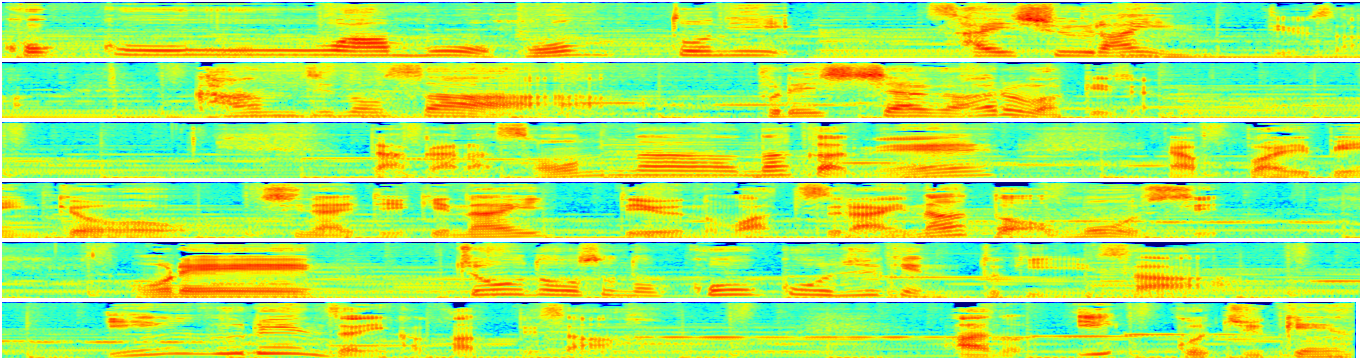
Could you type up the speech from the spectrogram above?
ここはもう本当に最終ラインっていうさ、感じのさ、プレッシャーがあるわけじゃん。だからそんな中ね、やっぱり勉強しないといけないっていうのは辛いなとは思うし、俺、ちょうどその高校受験の時にさ、インフルエンザにかかってさ、あの、1個受験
